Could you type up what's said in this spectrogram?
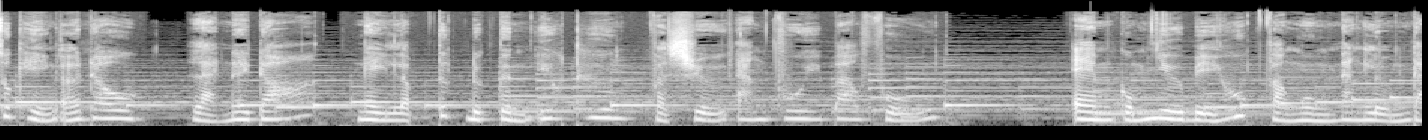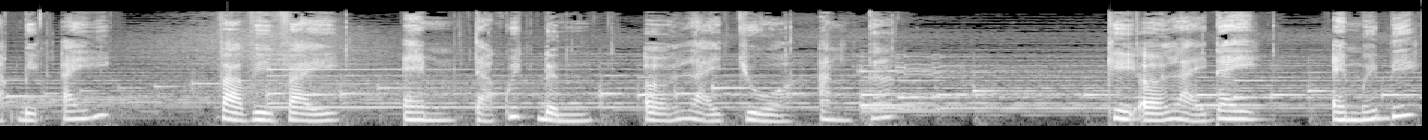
xuất hiện ở đâu là nơi đó ngay lập tức được tình yêu thương và sự an vui bao phủ. Em cũng như bị hút vào nguồn năng lượng đặc biệt ấy. Và vì vậy em đã quyết định ở lại chùa ăn Tết. khi ở lại đây em mới biết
